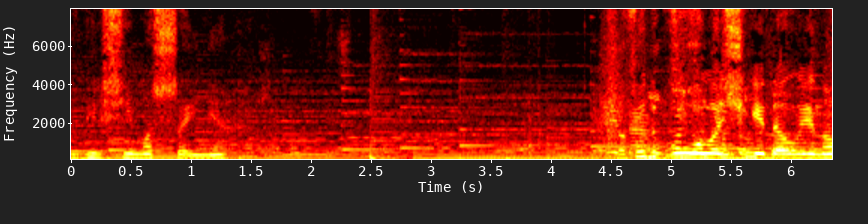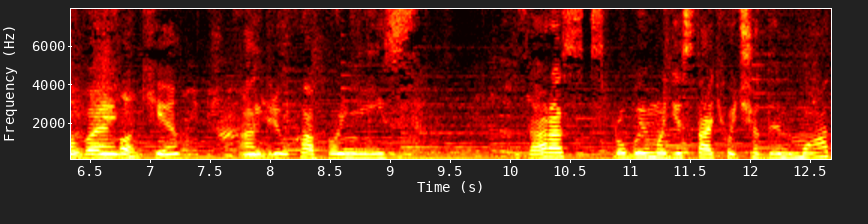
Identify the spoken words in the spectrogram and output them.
в більшій машині. Футболочки дали новенькі. Андрюха поніс. Зараз спробуємо дістати хоч один мат.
